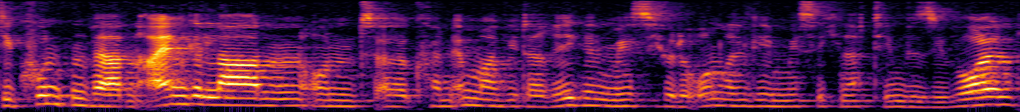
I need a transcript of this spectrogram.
Die Kunden werden eingeladen und äh, können immer wieder regelmäßig oder unregelmäßig, nachdem wie sie wollen,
